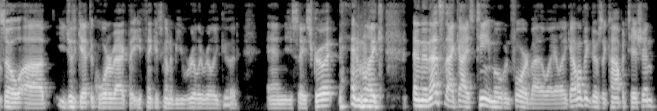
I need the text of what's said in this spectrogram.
So uh, you just get the quarterback that you think is going to be really, really good, and you say screw it, and like, and then that's that guy's team moving forward. By the way, like I don't think there's a competition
